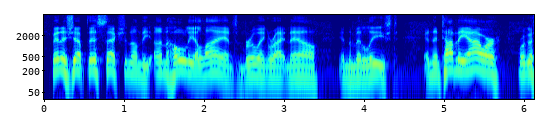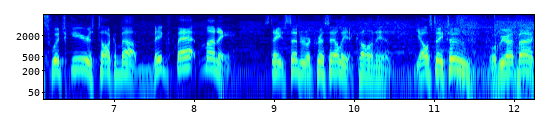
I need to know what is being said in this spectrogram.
finish up this section on the unholy alliance brewing right now in the Middle East. And then, top of the hour, we're going to switch gears, talk about big fat money. State Senator Chris Elliott calling in. Y'all stay tuned. We'll be right back.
